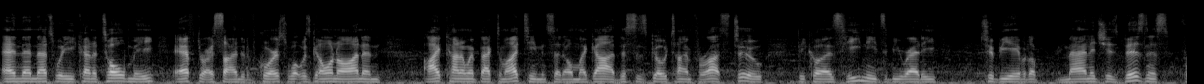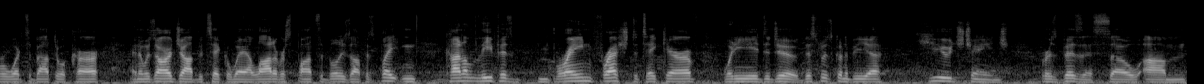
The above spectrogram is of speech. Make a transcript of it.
And then that's what he kind of told me, after I signed it, of course, what was going on. And I kind of went back to my team and said, oh my God, this is go time for us too, because he needs to be ready to be able to manage his business for what's about to occur. And it was our job to take away a lot of responsibilities off his plate and kind of leave his brain fresh to take care of what he needed to do. This was going to be a huge change for his business. So um,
